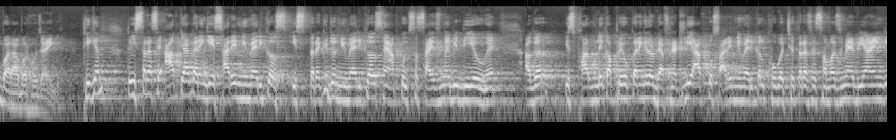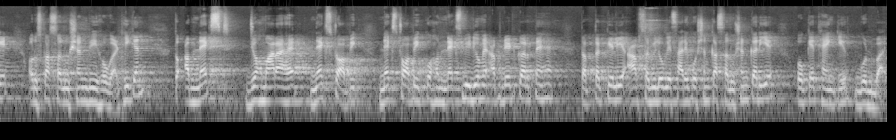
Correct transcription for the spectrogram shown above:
बराबर हो जाएगी। ठीक है तो इस तरह से आप क्या करेंगे? सारे न्यूमेरिकल्स इस तरह के जो न्यूमेरिकल्स हैं, आपको एक्सरसाइज में भी दिए हुए हैं। अगर इस फार्मूले का प्रयोग करेंगे तो डेफिनेटली आपको सारे न्यूमेरिकल खूब अच्छे तरह से समझ में भी आएँगे और उसका सोल्यूशन भी होगा, ठीक है तो अब नेक्स्ट जो हमारा है नेक्स्ट टॉपिक नेक्स्ट टॉपिक को हम नेक्स्ट वीडियो में अपडेट करते हैं। तब तक के लिए आप सभी लोग ये सारे क्वेश्चन का सोल्यूशन करिए। Okay thank you good bye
